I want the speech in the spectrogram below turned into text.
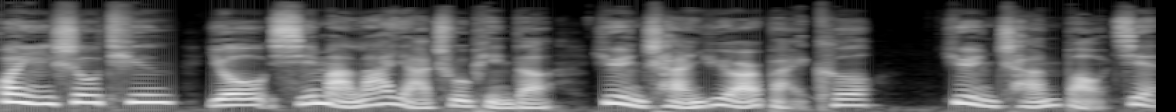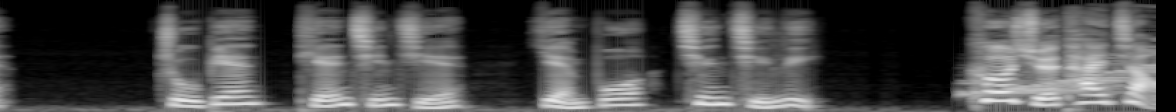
欢迎收听由喜马拉雅出品的《孕产育儿百科·孕产保健》，主编田勤杰，演播清吉丽。科学胎教，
